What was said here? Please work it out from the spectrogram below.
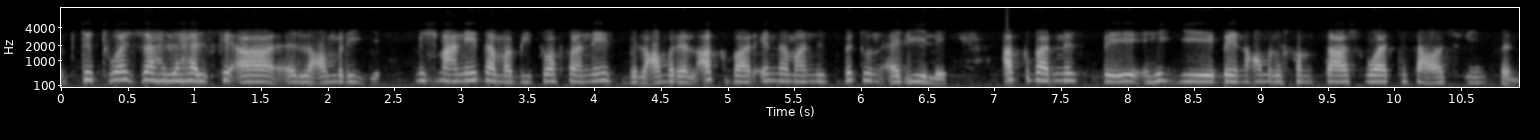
بتتوجه لهالفئة العمرية. مش معناتها ما بيتوفى ناس بالعمر الأكبر إنما نسبتهم قليلة. أكبر نسبة هي بين عمر 15 و 29 سنة.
